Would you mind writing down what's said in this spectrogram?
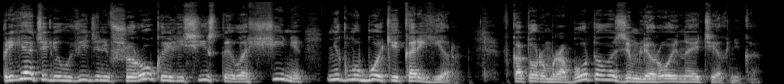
приятели увидели в широкой лесистой лощине неглубокий карьер, в котором работала землеройная техника.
